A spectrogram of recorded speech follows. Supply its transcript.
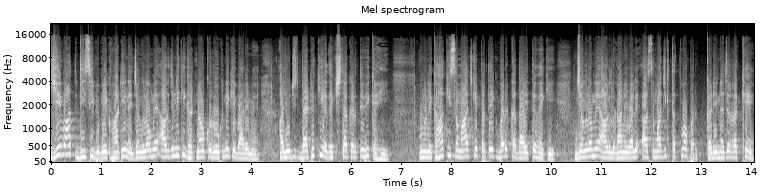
ये बात डीसी विवेक भाटी ने जंगलों में आगजनी की घटनाओं को रोकने के बारे में आयोजित बैठक की अध्यक्षता करते हुए कही। उन्होंने कहा कि समाज के प्रत्येक वर्ग का दायित्व है कि जंगलों में आग लगाने वाले असामाजिक तत्वों पर कड़ी नज़र रखें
